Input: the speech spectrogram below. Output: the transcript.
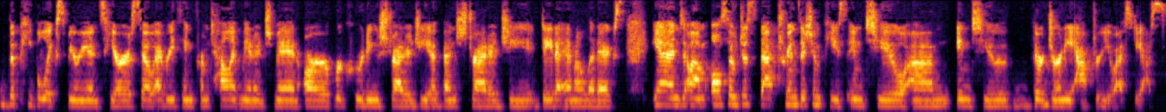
the people experience here. So everything from talent management, our recruiting strategy, event strategy, data analytics, and um, also just that transition piece into um, into their journey after USDS.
